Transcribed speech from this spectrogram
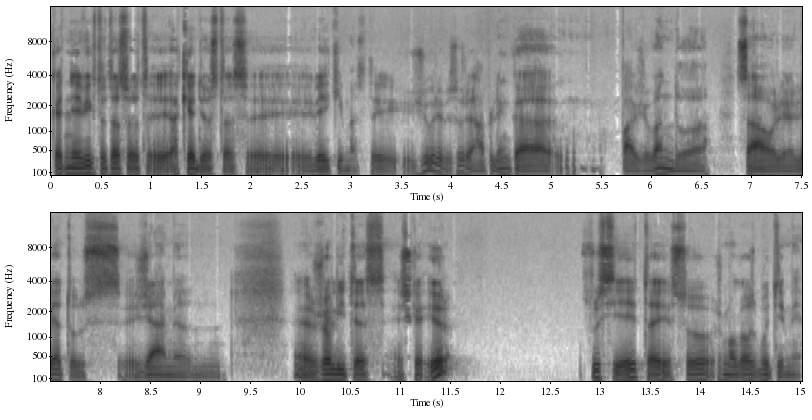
Kad nevyktų tas akedijos tas e, veikimas. Tai žiūri visur aplinką, pavyzdžiui, vanduo, saulė, lietus, žemė, e, žolytės. Ir susijai tai su žmogaus būtimi,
